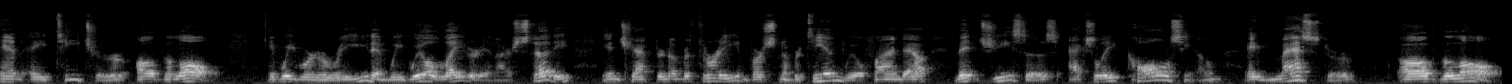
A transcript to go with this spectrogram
and a teacher of the law. If we were to read, and we will later in our study, in chapter number 3 and verse number 10, we'll find out that Jesus actually calls him a master of the law.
